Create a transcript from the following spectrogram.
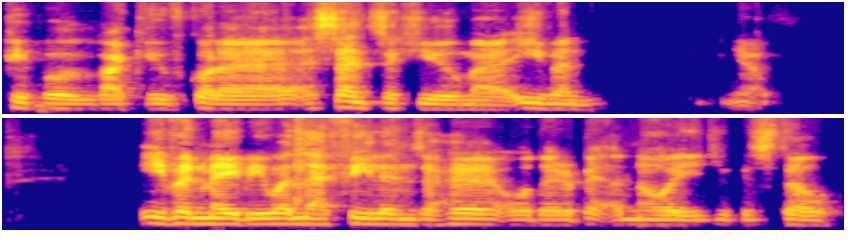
people like who've got a, a, sense of humor, even you know, even maybe when their feelings are hurt or they're a bit annoyed, you can still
